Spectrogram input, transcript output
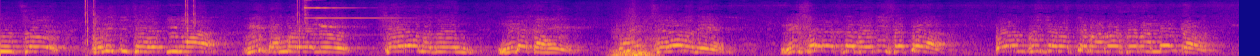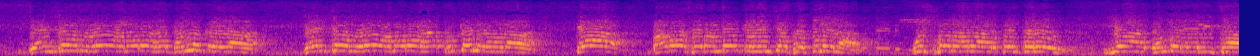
जयंती उत्सव समितीच्या वतीनं मी धम्म रॅली शहरामधून निघत आहे. काही शहरामध्ये विश्वरत्न बोधिसत्व परमपूज्य डॉक्टर बाबासाहेब आंबेडकर ज्यांच्यामुळे आम्हाला हा धम्म कळला ज्यांच्यामुळे आम्हाला हा बुद्ध मिळाला त्या बाबासाहेब आंबेडकरांच्या प्रतिमेला पुष्पमाला अर्पण करून या धम्म रॅलीचा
